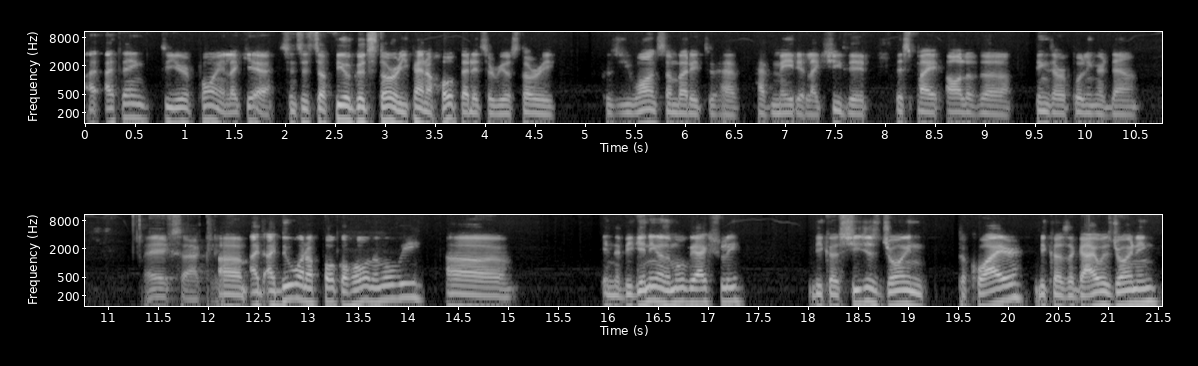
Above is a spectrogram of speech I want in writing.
I, I think to your point, like yeah, since it's a feel good story, you kind of hope that it's a real story because you want somebody to have have made it like she did, despite all of the things that were pulling her down. exactly. Um, I, I do want to poke a hole in the movie. Uh, in the beginning of the movie, actually, because she just joined the choir because the guy was joining,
